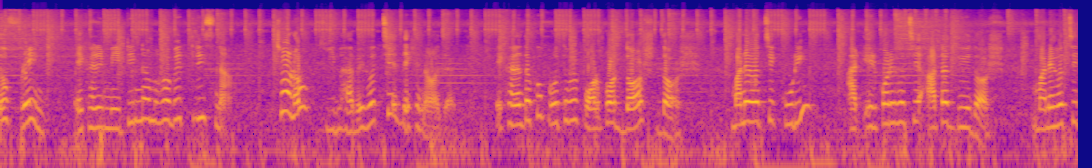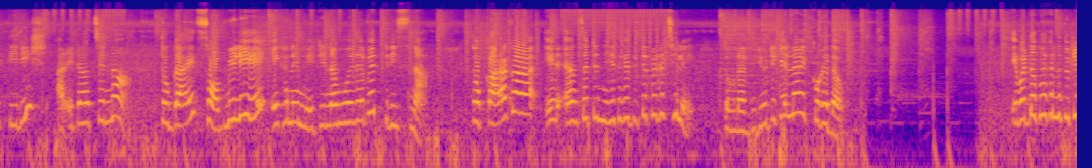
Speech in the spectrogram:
তো ফ্রেন্ড এখানে মেয়েটির নাম হবে তৃষ্ণা। চলো, কীভাবে হচ্ছে দেখে নেওয়া যাক। এখানে দেখো প্রথমে পরপর দশ দশ। মানে হচ্ছে কুড়ি, আর এরপরে হচ্ছে আট দুই, দশ। মানে হচ্ছে তিরিশ, আর এটা হচ্ছে না। তো গায়ে সব মিলিয়ে এখানে মেয়েটির নাম হয়ে যাবে তৃষ্ণা। তো কারা কারা এর অ্যান্সারটা নিজে থেকে দিতে পেরেছিলে, তোমরা ভিডিওটিকে লাইক করে দাও। এবার দেখো এখানে দুটি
